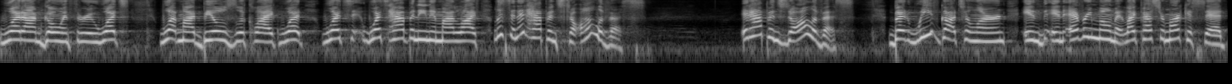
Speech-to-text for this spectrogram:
what I'm going through, what's what my bills look like, what, what's, what's happening in my life. Listen, it happens to all of us. It happens to all of us. But we've got to learn in, in every moment, like Pastor Marcus said,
